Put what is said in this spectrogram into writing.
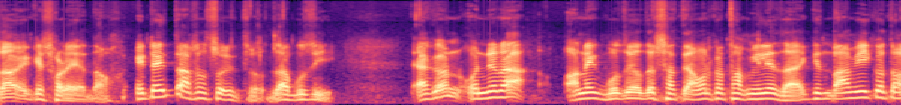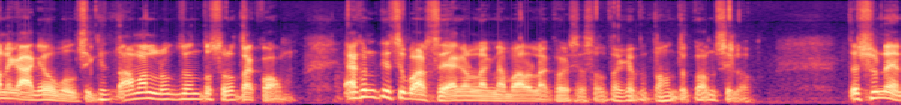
দাও, একে সরিয়ে দাও। এটাই তো আসল চরিত্র, যা বুঝি। এখন অন্যরা অনেক বোঝে, ওদের সাথে আমার কথা মিলে যায়, কিন্তু আমি এই কথা অনেক আগেও বলছি, কিন্তু আমার লোকজন তো শ্রোতা কম। এখন কিছু বাড়ছে, এগারো লাখ না বারো লাখ হয়েছে শ্রোতা, কিন্তু তখন তো কম ছিল। তো শুনেন,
